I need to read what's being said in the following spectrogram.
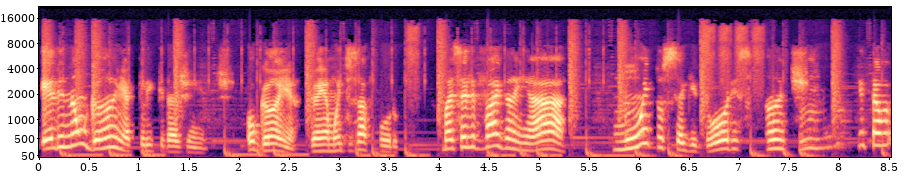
ele não ganha clique da gente. Ou ganha, ganha muito desaforo. Mas ele vai ganhar muitos seguidores antes. Uhum. Então,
